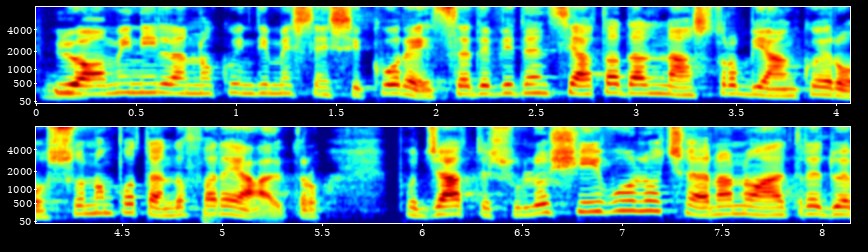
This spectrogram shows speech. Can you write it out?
Gli uomini l'hanno quindi messa in sicurezza ed evidenziata dal nastro bianco e rosso, non potendo fare altro. Poggiate sullo scivolo c'erano altre due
